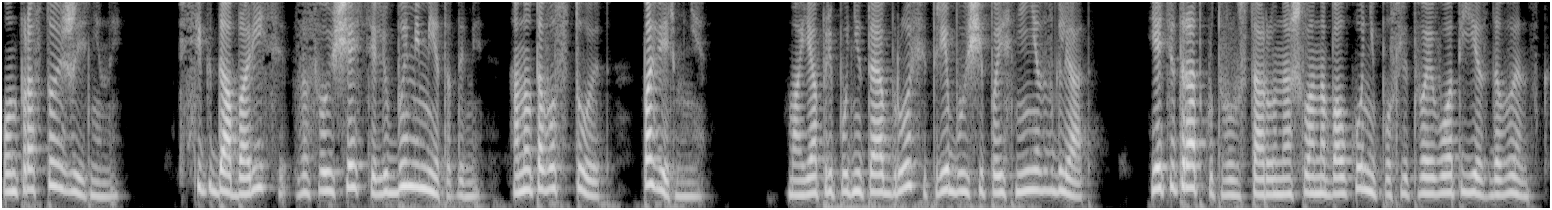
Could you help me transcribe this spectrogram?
Он простой и жизненный. Всегда борись за свое счастье любыми методами. Оно того стоит. Поверь мне. Моя приподнятая бровь и требующий пояснения взгляд. Я тетрадку твою старую нашла на балконе после твоего отъезда в Энск.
